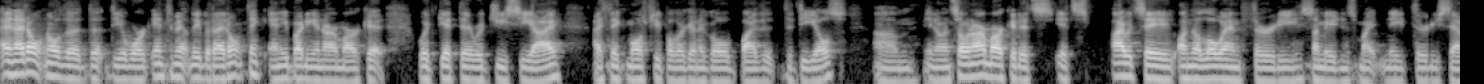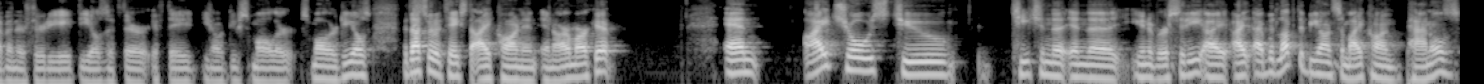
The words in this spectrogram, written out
and I don't know the, the, the award intimately, but I don't think anybody in our market would get there with GCI. I think most people are going to go by the, the deals, um, you know. And so in our market, it's it's I would say on the low end 30. Some agents might need 37 or 38 deals if they're if they you know do smaller smaller deals, but that's what it takes to icon in, in our market. And I chose to teach in the in the university. I, I, I would love to be on some icon panels.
